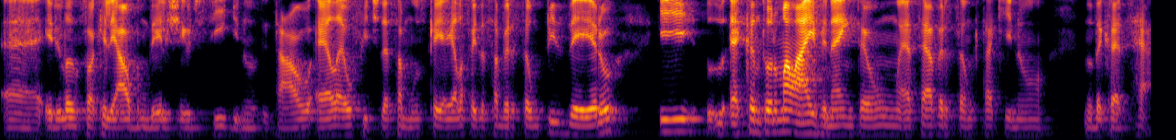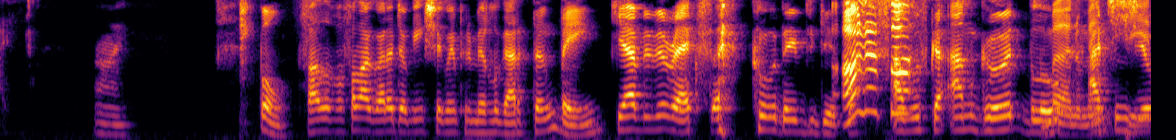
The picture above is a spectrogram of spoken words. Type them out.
é, ele lançou aquele álbum dele cheio de signos e tal. Ela é o feat dessa música, e aí ela fez essa versão piseiro e é, cantou numa live, né? Então, essa é a versão que tá aqui no, no Decretos Reais. Ai. Bom, falo, vou falar agora de alguém que chegou em primeiro lugar também, que é a Bibi Rexa com o David Guetta. Olha só! A música I'm Good Blue Mano, mentira. atingiu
